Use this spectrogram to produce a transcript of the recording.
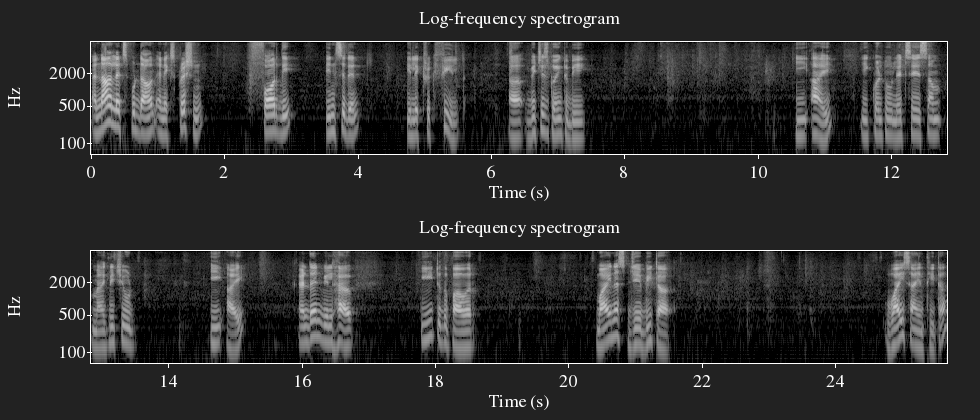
And now let us put down an expression for the incident electric field uh, which is going to be E i equal to let us say some magnitude E i and then we will have e to the power minus j beta y sin theta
